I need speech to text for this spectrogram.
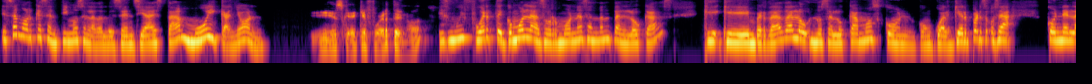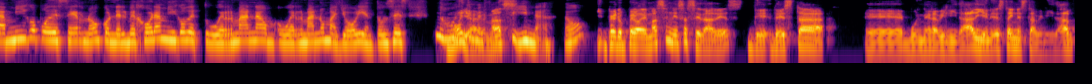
ese amor que sentimos en la adolescencia está muy cañón. Y es que qué fuerte, ¿no? Es muy fuerte, como las hormonas andan tan locas que, que en verdad nos alocamos con, con cualquier persona, o sea, con el amigo puede ser, ¿no? Con el mejor amigo de tu hermana o, hermano mayor y entonces, no, es que me fascina, ¿no? pero, pero además en esas edades de, de esta eh, vulnerabilidad y en esta inestabilidad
